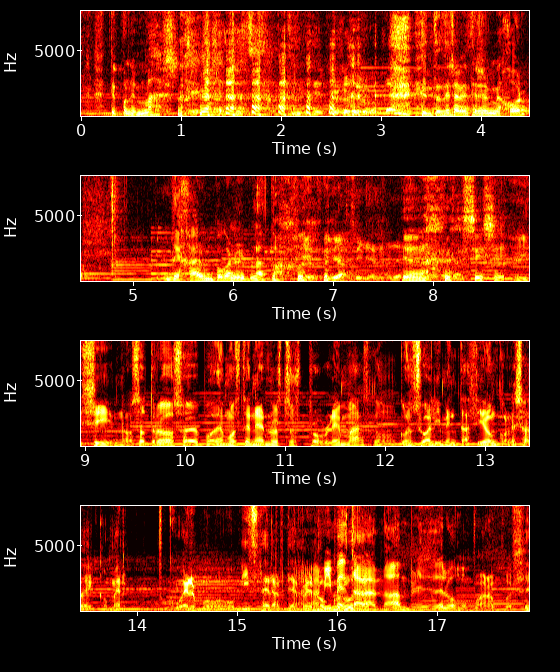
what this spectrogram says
te ponen más. Entonces a veces es mejor dejar un poco en el plato. Sí, sí. Y sí, nosotros eh, podemos tener nuestros problemas con, con su alimentación, con eso de comer cuervo o vísceras de reno. A mí me cruda. está dando hambre, desde luego. Bueno, pues sí,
